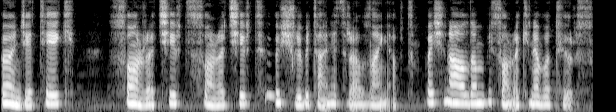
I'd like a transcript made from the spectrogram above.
önce tek sonra çift sonra çift üçlü bir tane trabzan yaptım. Başını aldım bir sonrakine batıyoruz.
